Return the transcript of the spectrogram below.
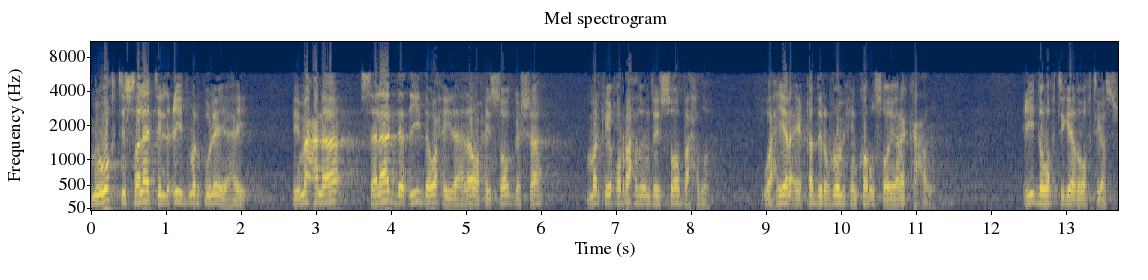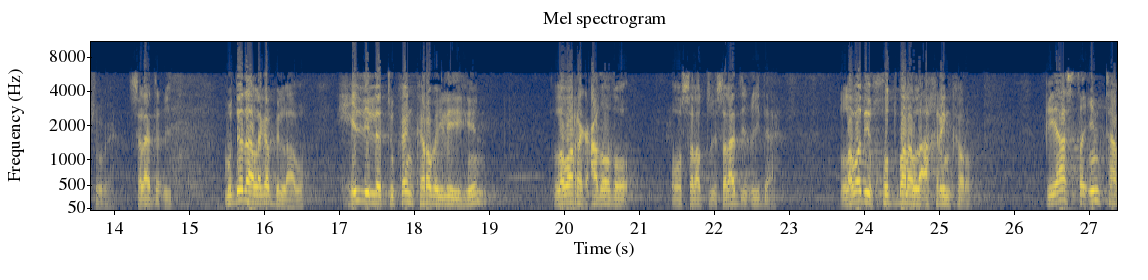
min waqti salaati alciid markuu leeyahay bimacnaa salaada ciidda waxay yidhaahdaan waxay soo gashaa markay qoraxdu intay soo baxdo wax yar ay qadri rumxin kor u soo yaro kacdo. Ciidda wakhtigeeda wakhtigaasu joogaa salaada ciidda muddadaa laga bilaabo xilli la tukan karo bay leeyihiin laba ragcadoodoo oo salaaddii ciidda ah. Labadii khudbana la akhrin karo. Qiyaasta intaa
